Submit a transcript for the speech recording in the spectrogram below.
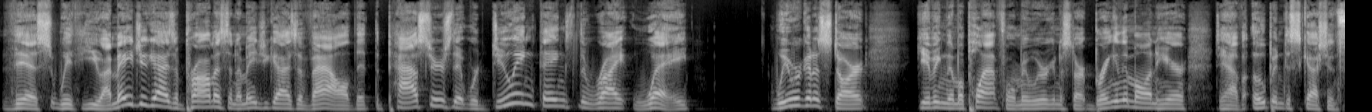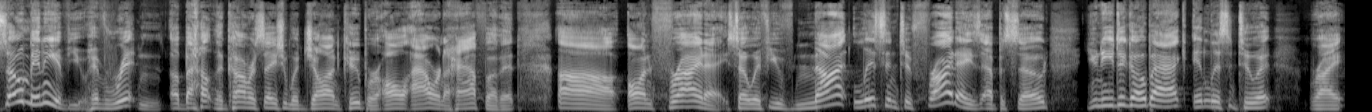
this with you. I made you guys a promise, and I made you guys a vow that the pastors that were doing things the right way, we were going to start giving them a platform and we were going to start bringing them on here to have open discussion. So many of you have written about the conversation with John Cooper, all hour and a half of it, uh, on Friday. So if you've not listened to Friday's episode, you need to go back and listen to it right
